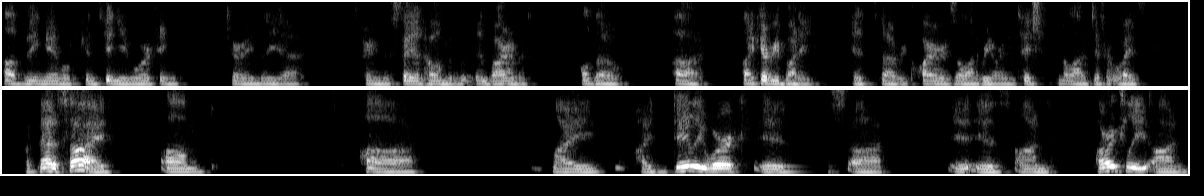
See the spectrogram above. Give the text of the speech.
of being able to continue working during the, uh, during the stay-at-home environment. Although, uh, like everybody, it uh, requires a lot of reorientation in a lot of different ways. But that aside, um, uh, my my daily work is uh, is on largely on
